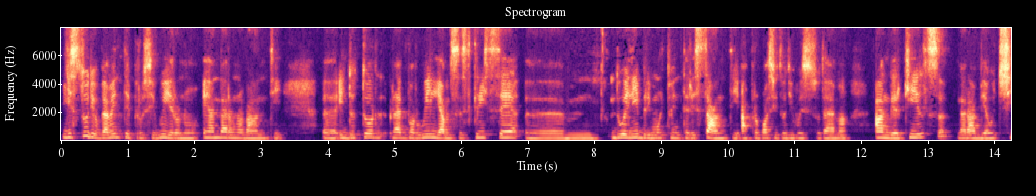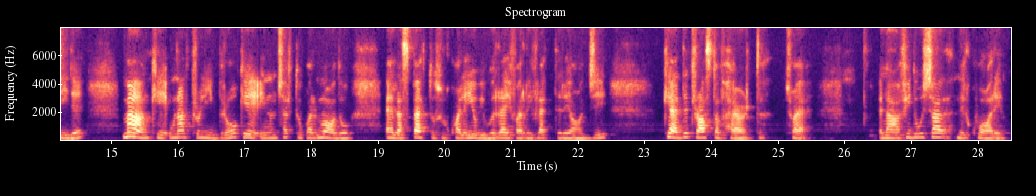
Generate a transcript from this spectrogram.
Gli studi ovviamente proseguirono e andarono avanti. Eh, il dottor Redbor Williams scrisse ehm, due libri molto interessanti a proposito di questo tema, Hunger Kills, La rabbia uccide, ma anche un altro libro che in un certo qual modo è l'aspetto sul quale io vi vorrei far riflettere oggi, che è The Trust of Heart, cioè la fiducia nel cuore.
